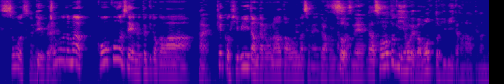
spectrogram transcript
そうですよねっていうぐ。らいちょうどまあ、高校生の時とかは、はい結構響いたんだろうなとは思いますよね、ドラゴンそうですね。だからその時に読めばもっと響いたかなって感じ。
